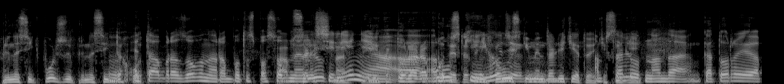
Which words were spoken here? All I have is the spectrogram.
приносить пользу и приносить доход. Это образованное, работоспособное Абсолютно. население. И которое работает, русские это не люди, менталитет у этих Абсолютно, людей. да. Которые...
